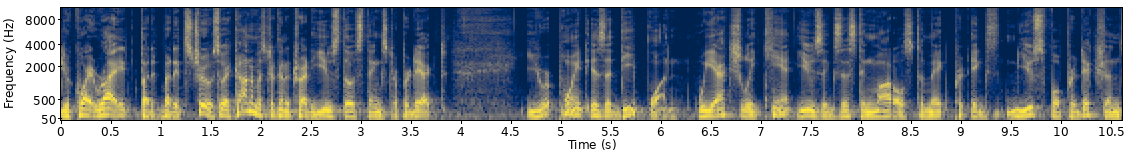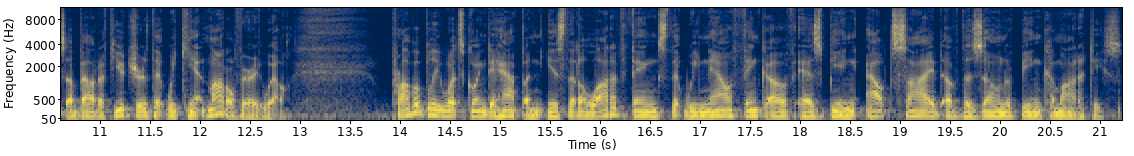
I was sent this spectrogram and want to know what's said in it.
you're quite right, but but it's true. So economists are going to try to use those things to predict. Your point is a deep one. We actually can't use existing models to make pre- ex- useful predictions about a future that we can't model very well probably what's going to happen is that a lot of things that we now think of as being outside of the zone of being commodities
